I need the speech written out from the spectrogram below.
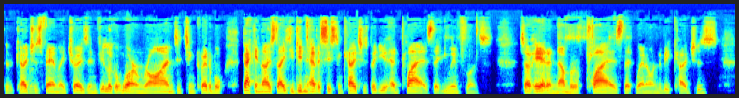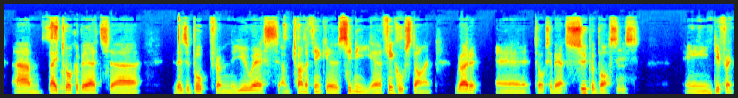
the coaches' family trees, and if you look at Warren Ryan's, it's incredible. Back in those days, you didn't have assistant coaches, but you had players that you influenced. So he had a number of players that went on to be coaches. Um, they talk about. Uh, there's a book from the US. I'm trying to think. Uh, Sydney uh, Finkelstein wrote it, and it talks about super bosses in different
